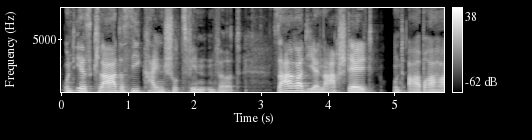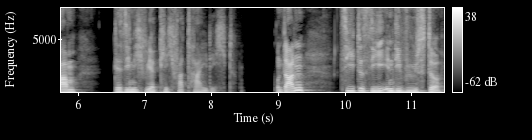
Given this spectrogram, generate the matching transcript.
und ihr ist klar, dass sie keinen Schutz finden wird. Sarah, die ihr nachstellt, und Abraham, der sie nicht wirklich verteidigt. Und dann zieht es sie in die Wüste.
